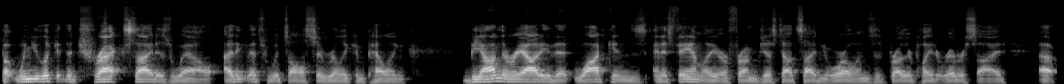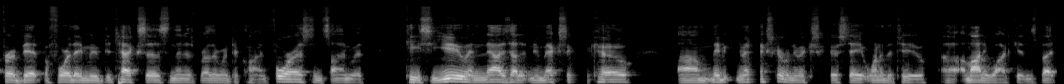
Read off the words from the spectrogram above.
but when you look at the track side as well, I think that's what's also really compelling. Beyond the reality that Watkins and his family are from just outside New Orleans, his brother played at Riverside uh, for a bit before they moved to Texas, and then his brother went to Klein Forest and signed with TCU, and now he's out at New Mexico, um, maybe New Mexico or New Mexico State, one of the two, uh, Amani Watkins. But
